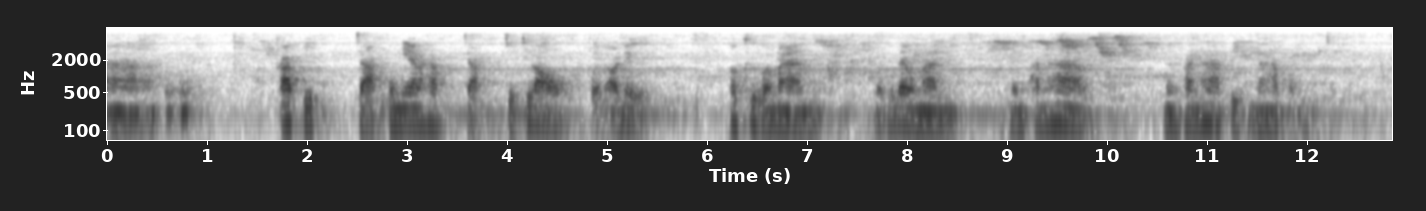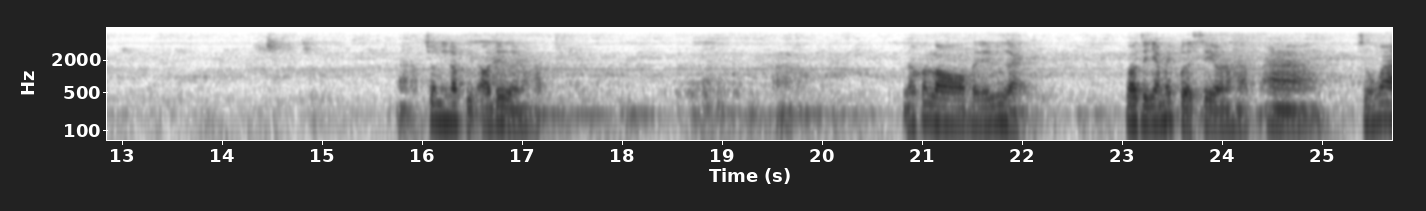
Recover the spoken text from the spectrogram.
อ่า ค่าปิดจากตรงนี้นะครับ จากจุดที่เราเปิดออเดอร์ ก็คือประมาณ เราจะได้ประมาณ 1,500 1,500ปิดนะครับผมอ่าช่วงนี้เราปิดออเดอร์นะครับอ่า แล้วก็รอไปเรื่อยๆ เราจะยังไม่เปิดเซลล์นะครับอ่าสมมติว่า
